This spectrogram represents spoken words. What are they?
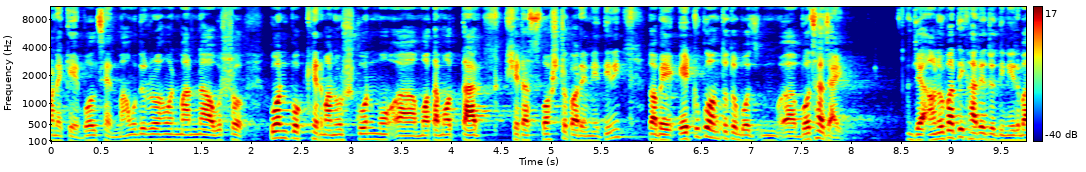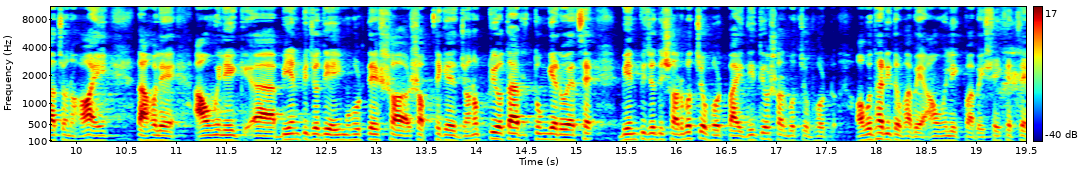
অনেকে বলছেন। মাহমুদুর রহমান মান্না অবশ্য কোন পক্ষের মানুষ, কোন মতামত তার, সেটা স্পষ্ট করেননি তিনি। তবে এটুকু অন্তত বোঝা যায়। যে আনুপাতিক হারে যদি নির্বাচন হয়, তাহলে আওয়ামী লীগ বিএনপি যদি এই মুহূর্তে সব থেকে জনপ্রিয়তার তুঙ্গে রয়েছে, বিএনপি যদি সর্বোচ্চ ভোট পায়, দ্বিতীয় সর্বোচ্চ ভোট অবধারিতভাবে আওয়ামী লীগ পাবে, সেই ক্ষেত্রে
